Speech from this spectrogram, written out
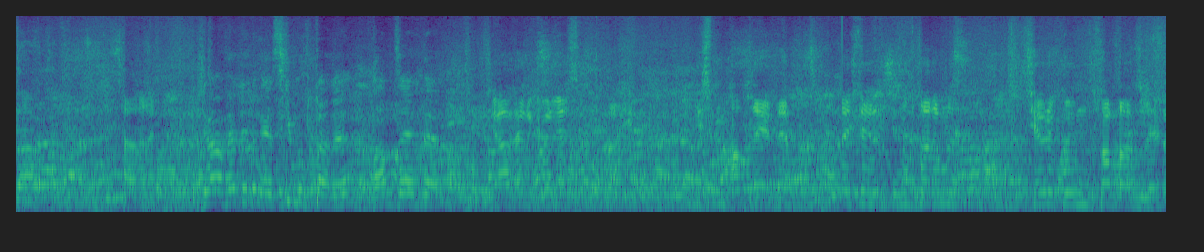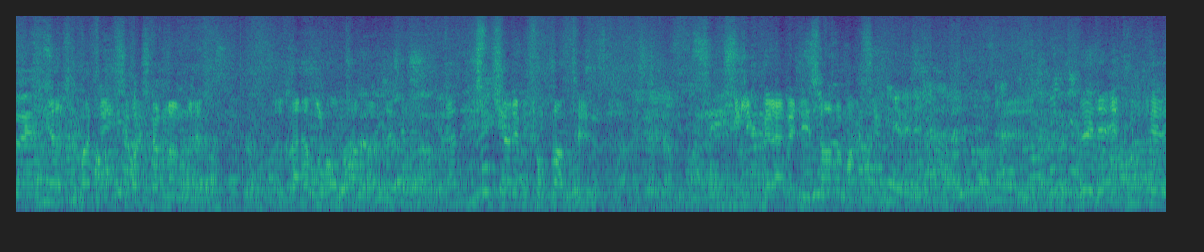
Davet ettiğiniz için. Sağ olun efendim. Caferli'nin eski muhtarı Hamza Erdem. Cafer Göllesi Muhtar. İsmim Hamza Erdem. İşte muhtarımız, çevre köy muhtarlarını, siyasi parti ilçe başkanlarını, karakol komutanlarını, yani istişare bir toplantı. Birlik beraberliği sağlamak için. Evet efendim. Böyle etkinlikler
